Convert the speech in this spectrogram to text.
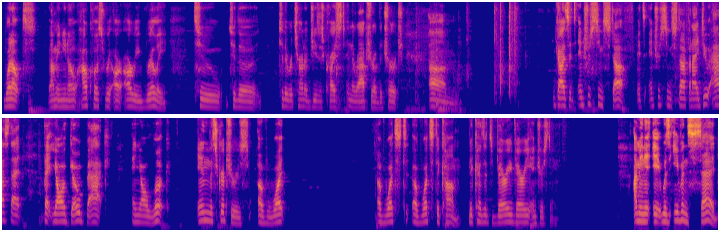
what else? I mean, you know, how close are, are we really to to the to the return of Jesus Christ in the rapture of the church? Um, guys, it's interesting stuff. It's interesting stuff, and I do ask that that y'all go back and y'all look in the scriptures of what of what's to, of what's to come because it's very very interesting. I mean, it, it was even said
